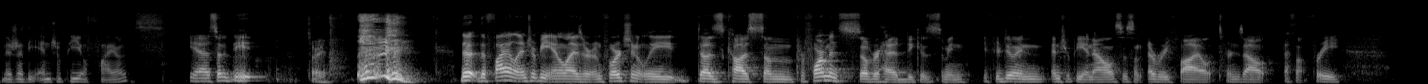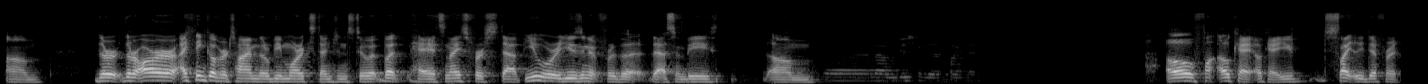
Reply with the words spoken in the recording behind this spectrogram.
measure the entropy of files. Yeah. So the sorry. The the file entropy analyzer unfortunately does cause some performance overhead because I mean if you're doing entropy analysis on every file, it turns out that's not free. Um, there, there are, I think over time there'll be more extensions to it, but hey, it's a nice first step. You were using it for the, the SMB. Um, Oh, okay, okay. you're slightly different,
